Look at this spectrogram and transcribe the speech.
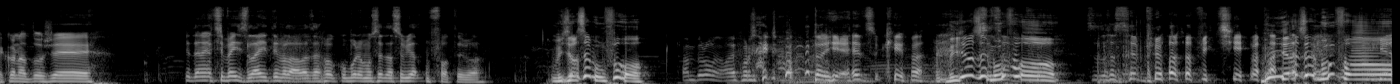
Jako na to, že... Že to nechci být zlej, ty vole, ale za chvilku bude muset asi udělat UFO, ty vole. Viděl jsem UFO. Tam bylo, no, ale Fortnite. To je, cuky. Viděl jsem UFO. Co zase bylo do piči. Viděl jsem UFO.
